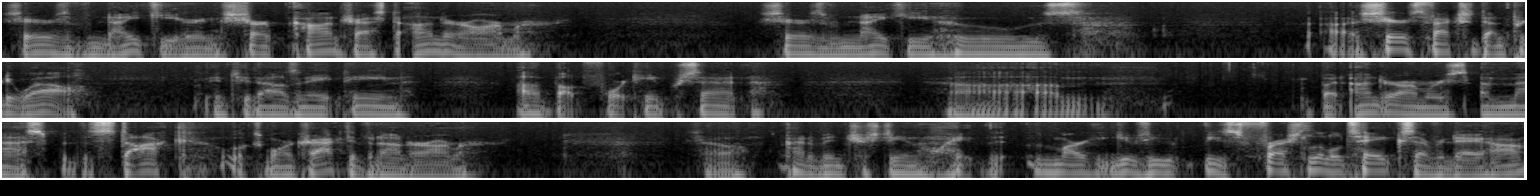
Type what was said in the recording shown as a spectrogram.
Shares of Nike are in sharp contrast to Under Armour. Shares of Nike, whose uh, shares have actually done pretty well in 2018, up about 14%. Um, but Under Armour's a mess, but the stock looks more attractive than Under Armour. So, kind of interesting the way the market gives you these fresh little takes every day, huh?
